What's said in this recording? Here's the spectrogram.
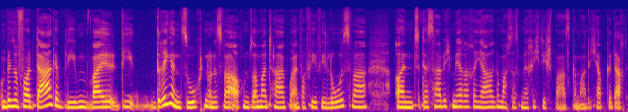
und bin sofort da geblieben, weil die dringend suchten und es war auch ein Sommertag, wo einfach viel, viel los war. Und das habe ich mehrere Jahre gemacht. Das hat mir richtig Spaß gemacht. Ich habe gedacht,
